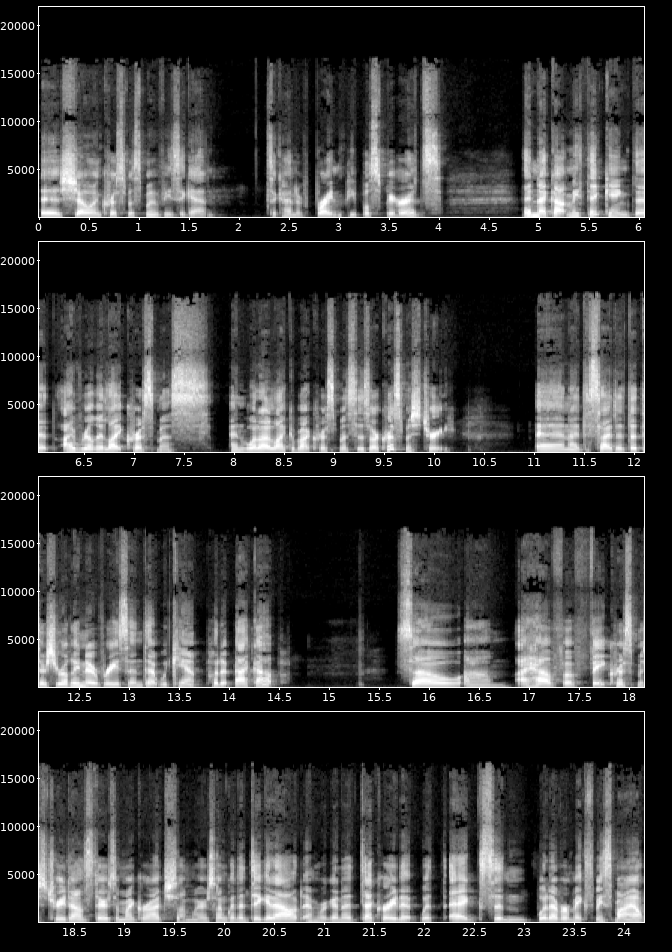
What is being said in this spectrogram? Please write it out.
is showing Christmas movies again to kind of brighten people's spirits, and that got me thinking that I really like Christmas, and what I like about Christmas is our Christmas tree. And I decided that there's really no reason that we can't put it back up. So um, I have a fake Christmas tree downstairs in my garage somewhere. So I'm going to dig it out and we're going to decorate it with eggs and whatever makes me smile.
